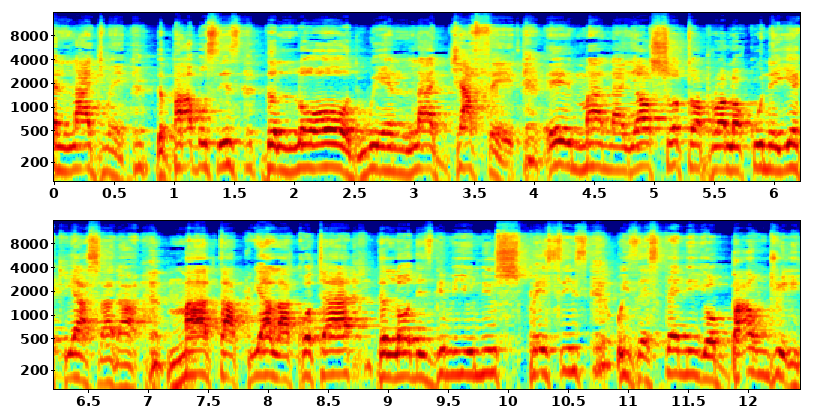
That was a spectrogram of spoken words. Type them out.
enlargement. The Bible says the Lord will enlarge Japheth. Eh, kriala kota. The Lord God is giving you new spaces, is extending your boundary.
